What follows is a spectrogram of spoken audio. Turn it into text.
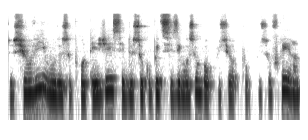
de, survivre ou de se protéger, c'est de se couper de ses émotions pour plus, pour plus souffrir.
